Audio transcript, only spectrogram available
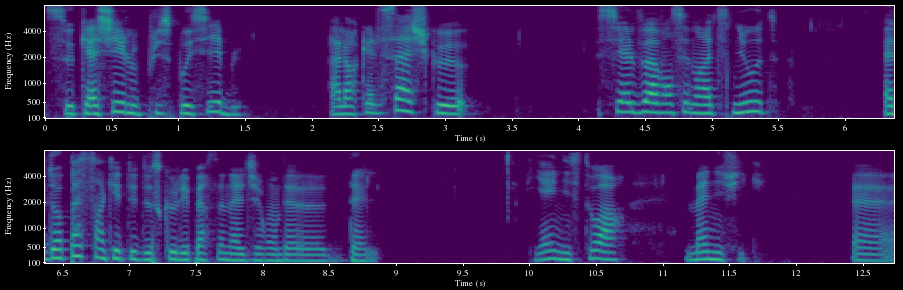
se cacher le plus possible, alors qu'elle sache que si elle veut avancer dans la tignoute, elle doit pas s'inquiéter de ce que les personnes elles diront d'elle. Il y a une histoire magnifique euh,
